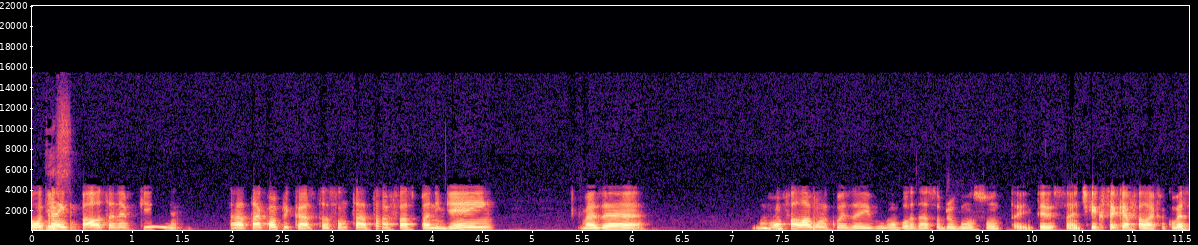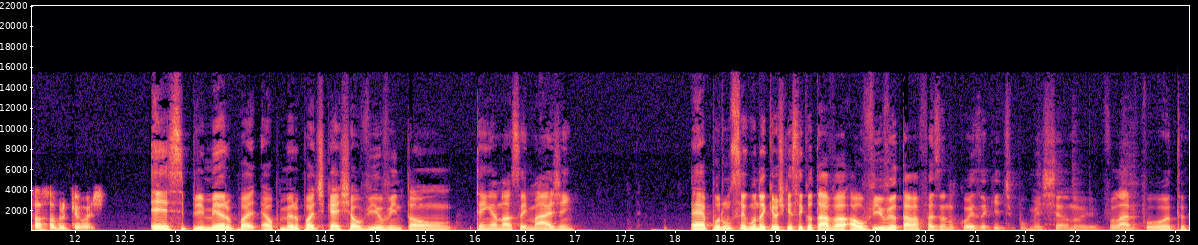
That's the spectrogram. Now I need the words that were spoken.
Colocar Esse- em pauta, né? Porque tá, tá complicado. A situação tá, tá fácil pra ninguém. Mas é. Vamos falar alguma coisa aí, vamos abordar sobre algum assunto aí interessante. O que, que você quer falar? Quer conversar sobre o que hoje? Esse primeiro é o primeiro podcast ao vivo, então tem a nossa imagem. É, por um segundo aqui eu esqueci que eu tava ao vivo e eu tava fazendo coisa aqui, tipo, mexendo pro lado e pro outro.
